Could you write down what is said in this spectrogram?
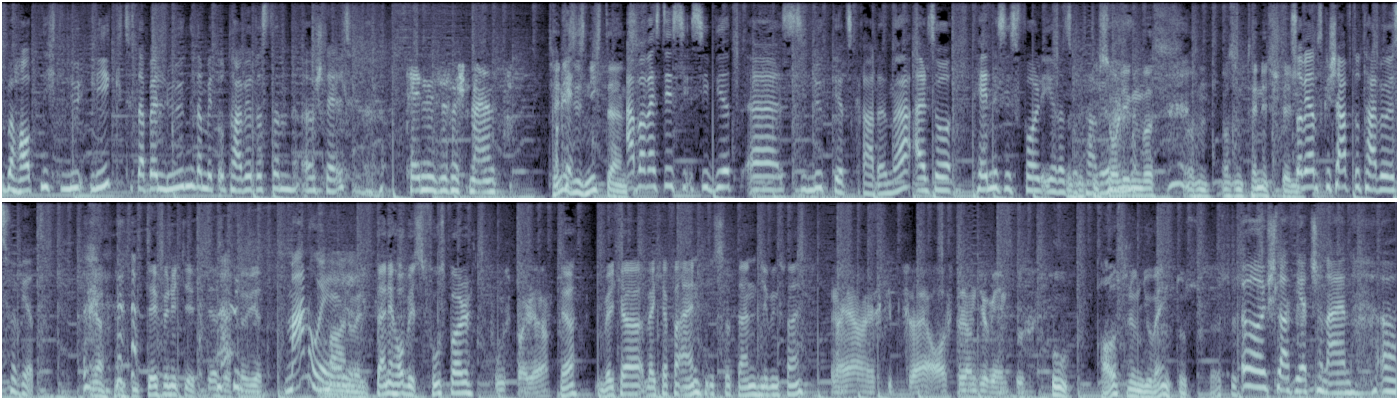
überhaupt nicht lü- liegt? Dabei lügen, damit Ottavio das dann äh, stellt? Tennis ist nicht meins. Tennis Okay. ist nicht deins. Aber weißt du, sie, sie wird, äh, sie lügt jetzt gerade, ne? Also Tennis ist voll ihres, Also, Ottavio. ich soll irgendwas aus dem, aus dem Tennis stellen. so, wir haben es geschafft, Ottavio ist verwirrt. Ja, definitiv. Sehr, sehr verwirrt. Manuel. Manuel. Deine Hobbys? Fußball? Fußball, ja. Ja. Welcher, welcher Verein ist so dein Lieblingsverein? Naja, es gibt zwei, Austria und Juventus. Uh, Austria und Juventus. Das ist, Oh, ich schlafe jetzt schon ein. Oh.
